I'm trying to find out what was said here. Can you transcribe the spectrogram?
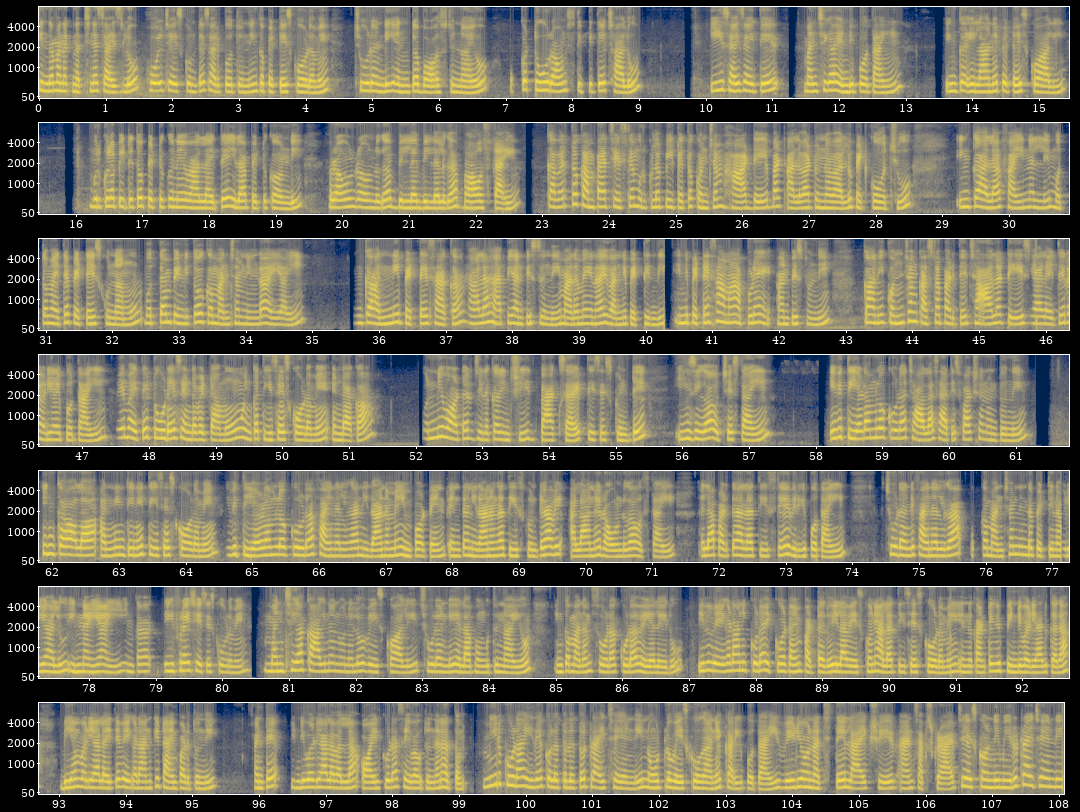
కింద మనకు నచ్చిన సైజులో హోల్ చేసుకుంటే సరిపోతుంది. ఇంకా పెట్టేసుకోవడమే. చూడండి ఎంత బాగుస్తున్నాయో. ఒక్క టూ రౌండ్స్ తిప్పితే చాలు. ఈ సైజ్ అయితే మంచిగా ఎండిపోతాయి. ఇంకా ఇలానే పెట్టేసుకోవాలి. మురుకుల పిట్టతో పెట్టుకునే వాళ్ళైతే ఇలా పెట్టుకోండి. రౌండ్ రౌండ్గా బిల్లలు బిల్లలుగా బాగా వస్తాయి. కవర్తో కంపేర్ చేస్తే మురుకుల పీటతో కొంచెం హార్డే బట్ అలవాటు ఉన్న వాళ్ళు పెట్టుకోవచ్చు. ఇంకా అలా ఫైనల్లీ మొత్తం అయితే పెట్టేసుకున్నాము. మొత్తం పిండితో ఒక మంచం నిండా అయ్యాయి. ఇంకా అన్నీ పెట్టేశాక చాలా హ్యాపీ అనిపిస్తుంది. మనమేనా ఇవన్నీ పెట్టింది? ఇన్ని పెట్టేసామా అప్పుడే అనిపిస్తుంది. కానీ కొంచెం కష్టపడితే చాలా టేస్ట్ అయితే రెడీ అయిపోతాయి. మేమైతే టూ డేస్ ఎండబెట్టాము. ఇంకా తీసేసుకోవడమే ఎండాక. కొన్ని వాటర్ జీలకరించి బ్యాక్ సైడ్ తీసేసుకుంటే ఈజీగా వచ్చేస్తాయి. ఇవి తీయడంలో కూడా చాలా సాటిస్ఫాక్షన్ ఉంటుంది. ఇంకా అలా అన్నింటినీ తీసేసుకోవడమే. ఇవి తీయడంలో కూడా ఫైనల్గా నిదానమే ఇంపార్టెంట్. ఎంత నిదానంగా తీసుకుంటే అవి అలానే రౌండ్గా వస్తాయి. ఎలా పడితే అలా తీస్తే విరిగిపోతాయి. చూడండి ఫైనల్గా ఒక్క మంచం నిండా పెట్టిన మిరియాలు ఇన్ని అయ్యాయి. ఇంకా డీప్ ఫ్రై చేసేసుకోవడమే. మంచిగా కాగిన నూనెలో వేసుకోవాలి. చూడండి ఎలా పొంగుతున్నాయో. ఇంకా మనం సోడా కూడా వేయలేదు. ఇవి వేగడానికి కూడా ఎక్కువ టైం పట్టదు. ఇలా వేసుకొని అలా తీసేసుకోవడమే. ఎందుకంటే ఇవి పిండి వడియాలు కదా. బియ్యం వడియాలు అయితే వేగడానికి టైం పడుతుంది. అంటే పిండి వడియాల వల్ల ఆయిల్ కూడా సేవ్ అవుతుందని అర్థం. మీరు కూడా ఇదే కొలతలతో ట్రై చేయండి. నోట్లో వేసుకోగానే కరిగిపోతాయి. వీడియో నచ్చితే లైక్ షేర్ అండ్ సబ్స్క్రైబ్ చేసుకోండి. మీరు ట్రై చేయండి.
